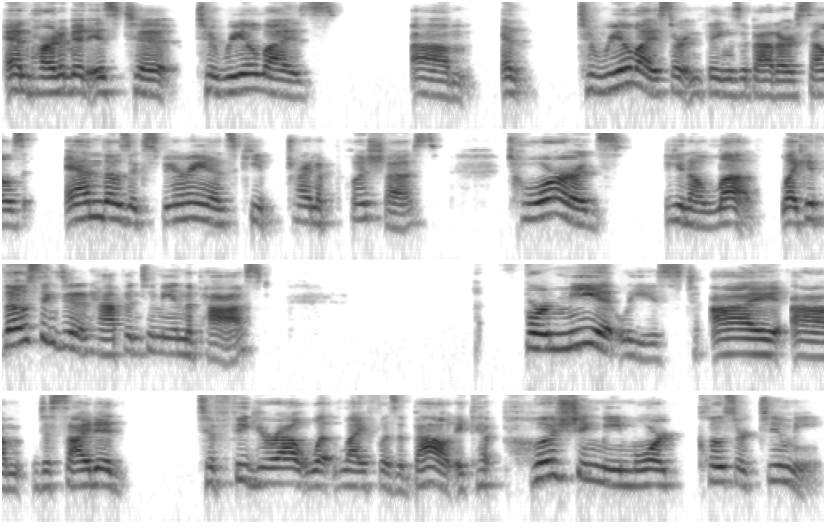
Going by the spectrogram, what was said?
and part of it is to to realize um and to realize certain things about ourselves and those experience keep trying to push us towards you know love like if those things didn't happen to me in the past for me at least i um decided to figure out what life was about. It kept pushing me more closer to me.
